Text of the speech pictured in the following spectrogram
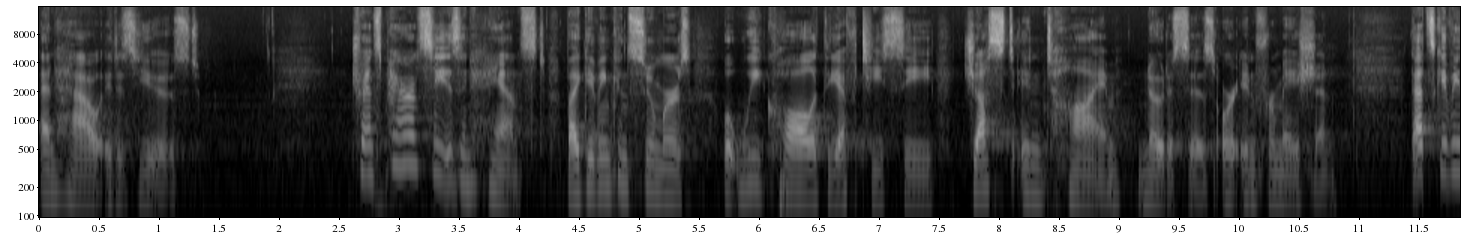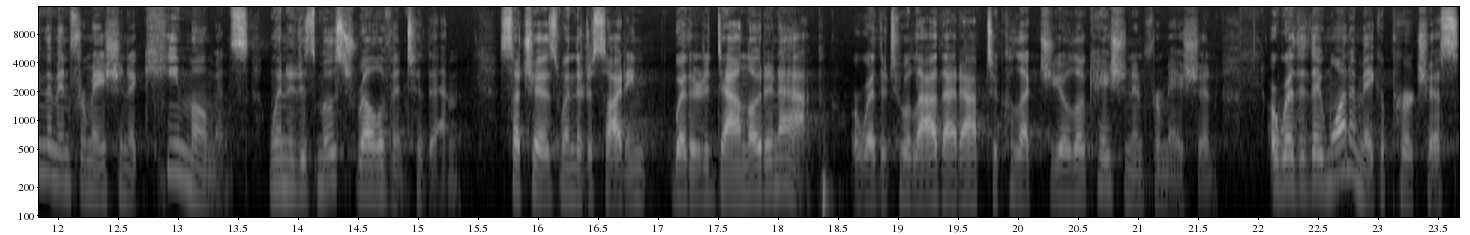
and how it is used. Transparency is enhanced by giving consumers what we call at the FTC just in time notices or information. That's giving them information at key moments when it is most relevant to them, such as when they're deciding whether to download an app or whether to allow that app to collect geolocation information or whether they want to make a purchase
